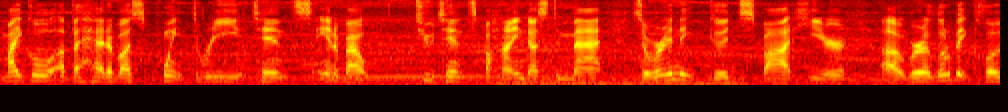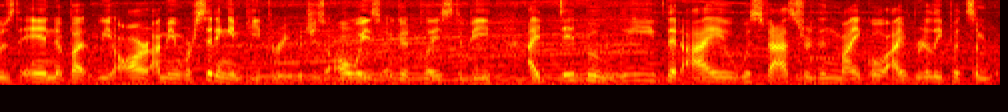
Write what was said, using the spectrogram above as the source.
Michael up ahead of us, 0.3 tenths and about two tenths behind us to Matt. So we're in a good spot here. Uh, we're a little bit closed in, but we are, I mean, we're sitting in P3, which is always a good place to be. I did believe that I was faster than Michael. I really put some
